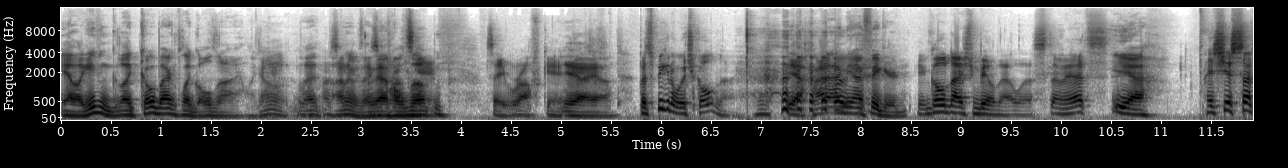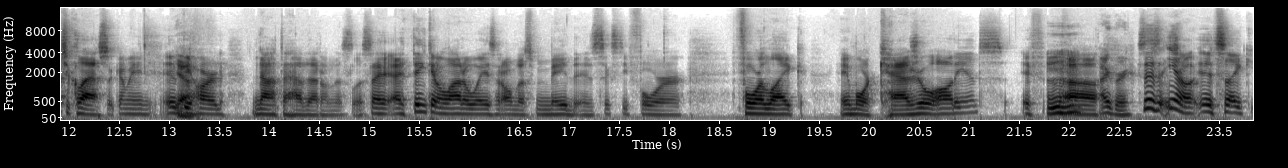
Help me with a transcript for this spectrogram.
Yeah, like even like go back and play GoldenEye. Like I don't, that, That's- I don't even think that holds rough up. game. It's a rough game. Yeah, yeah. But speaking of which, GoldenEye. yeah, yeah. I, I mean, I figured. Yeah, GoldenEye should be on that list. I mean, that's Yeah, it's just such a classic. I mean, it'd be hard not to have that on this list. I, I think in a lot of ways it almost made the N64 for like a more casual audience. If uh, Mm-hmm. I agree, it's, you know, it's like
